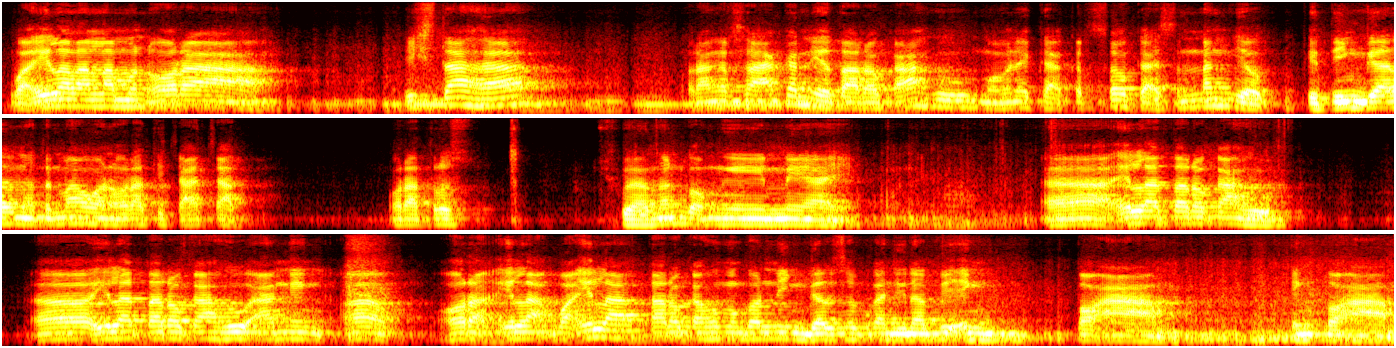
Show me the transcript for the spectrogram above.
wa ilalan lamun ora istaha ora ngersakaken ya tarokahu. Mamane gak kerso gak seneng ya ditinggal ngoten mawon ora dicacat. Ora terus juangan kok ngene ae. Uh, ila tarokahu uh, ila tarokahu angin uh, ora ila wa ila tarokahu mongko ninggal sapa kanjeng Nabi ing toam ing toam.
